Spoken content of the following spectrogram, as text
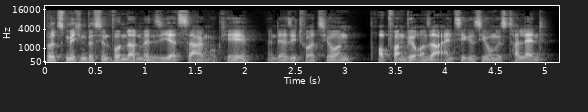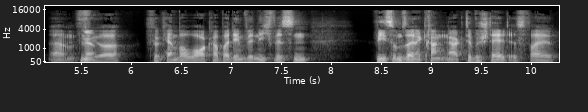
würde es mich ein bisschen wundern, wenn sie jetzt sagen, okay, in der Situation opfern wir unser einziges junges Talent ähm, für, ja. für Kemba Walker, bei dem wir nicht wissen, wie es um seine Krankenakte bestellt ist, weil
